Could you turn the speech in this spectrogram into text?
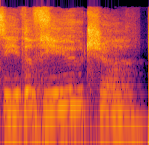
see the future.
